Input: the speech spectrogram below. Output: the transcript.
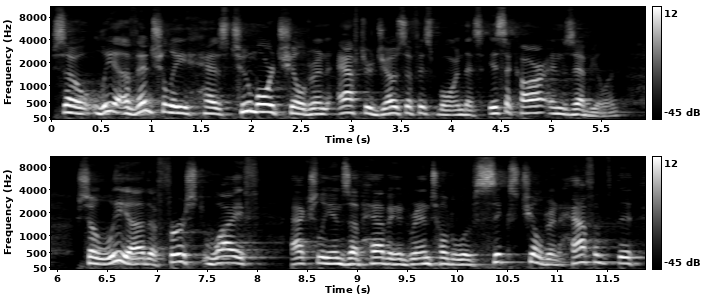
So Leah eventually has two more children after Joseph is born. That's Issachar and Zebulun. So Leah, the first wife, actually ends up having a grand total of six children. Half of the,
